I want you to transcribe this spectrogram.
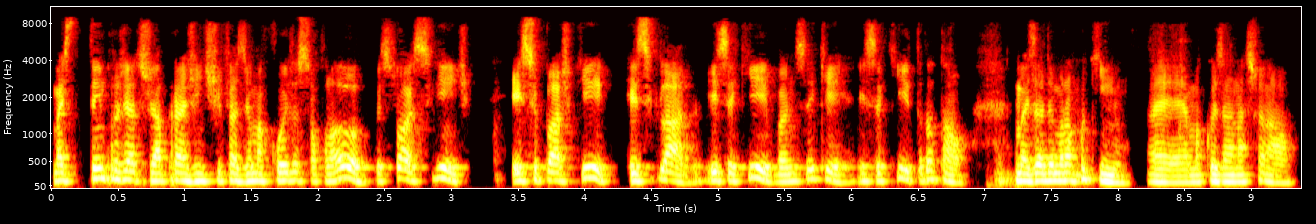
Mas tem projetos já para a gente fazer uma coisa só, falar, ô, oh, pessoal, é o seguinte, esse plástico aqui, reciclável, esse aqui, vai não sei o quê, esse aqui, tal, tal. Mas vai demorar um pouquinho, é uma coisa nacional.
